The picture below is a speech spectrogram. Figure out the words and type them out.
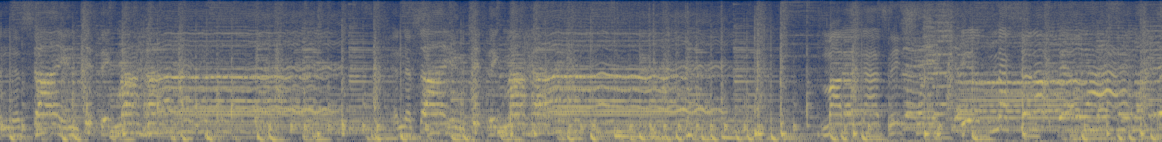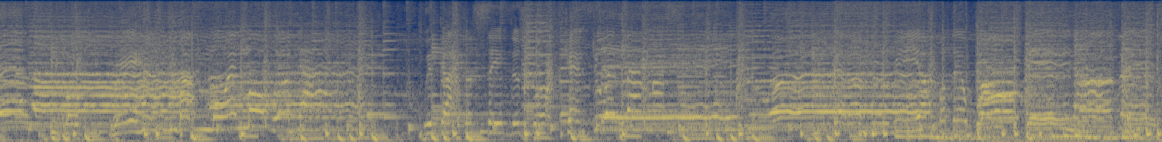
And the scientific mind. And the scientific mind. Modernization is messing up their lives. People praying, but more and more will die. We've got to save this world, can't do it by myself. Better hurry up, or there won't be nothing.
